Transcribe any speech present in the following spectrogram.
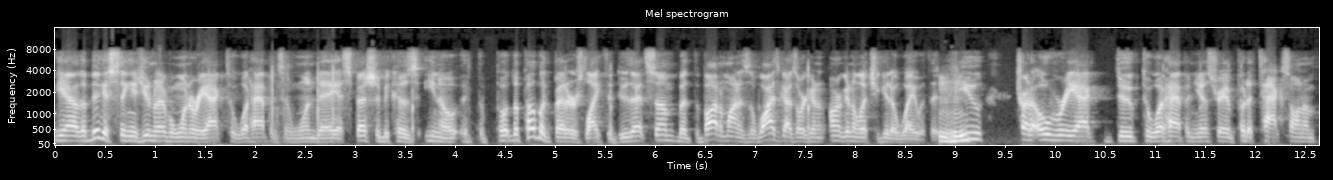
Yeah, the biggest thing is you never want to react to what happens in one day, especially because you know the, the public bettors like to do that some. But the bottom line is the wise guys are going aren't going to let you get away with it. Mm-hmm. If you try to overreact Duke to what happened yesterday and put a tax on them,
